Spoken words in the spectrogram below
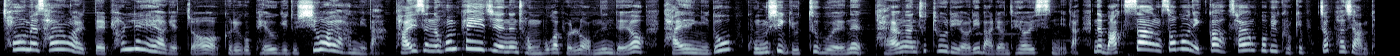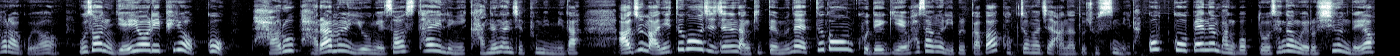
처음에 사용할 때 편리해야겠죠. 그리고 배우기도 쉬워야 합니다. 다이슨은 홈페이지에는 정보가 별로 없는데요. 다행히도 공식 유튜브에는 다양한 tutorial이 마련되어 있습니다. 근데 막상 써보니까 사용법이 그렇게 복잡하지 않더라고요. 우선 예열이 필요 없고 바로 바람을 이용해서 스타일링이 가능한 제품입니다. 아주 많이 뜨거워지지는 않기 때문에 뜨거운 고데기에 화상을 입을까봐 걱정하지 않아도 좋습니다. 꽂고 빼는 방법도 생각외로 쉬운데요.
